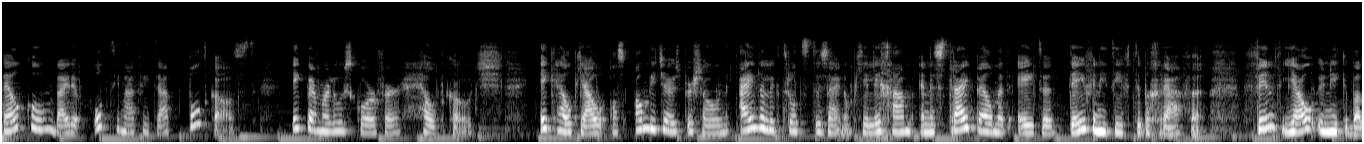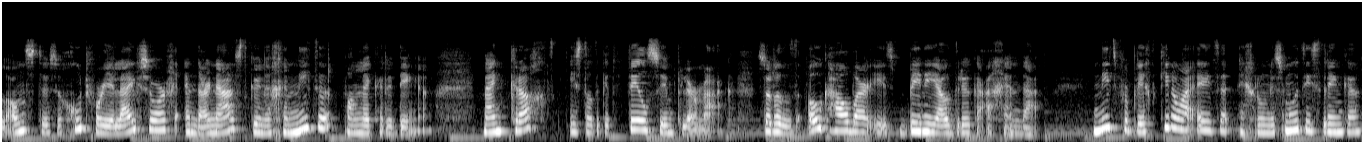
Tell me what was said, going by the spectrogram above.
Welkom bij de Optima Vita podcast. Ik ben Marloes Korver, health coach. Ik help jou als ambitieus persoon eindelijk trots te zijn op je lichaam en de strijdpijl met eten definitief te begraven. Vind jouw unieke balans tussen goed voor je lijf zorgen en daarnaast kunnen genieten van lekkere dingen. Mijn kracht is dat ik het veel simpeler maak, zodat het ook haalbaar is binnen jouw drukke agenda. Niet verplicht quinoa eten en groene smoothies drinken.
